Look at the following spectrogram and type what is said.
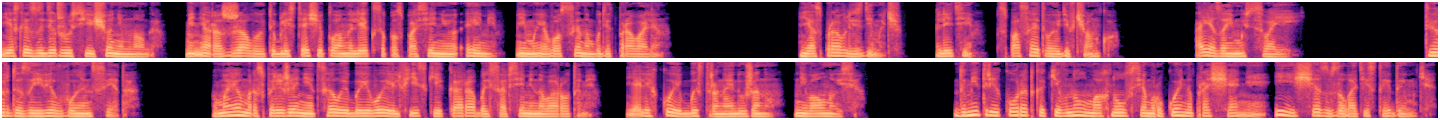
Если задержусь еще немного, меня разжалуют, и блестящий план Лекса по спасению Эми и моего сына будет провален. Я справлюсь, Димыч. Лети, спасай твою девчонку. А я займусь своей. Твердо заявил воин света. В моем распоряжении целый боевой эльфийский корабль со всеми наворотами. Я легко и быстро найду жену, не волнуйся. Дмитрий коротко кивнул, махнул всем рукой на прощание и исчез в золотистой дымке.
